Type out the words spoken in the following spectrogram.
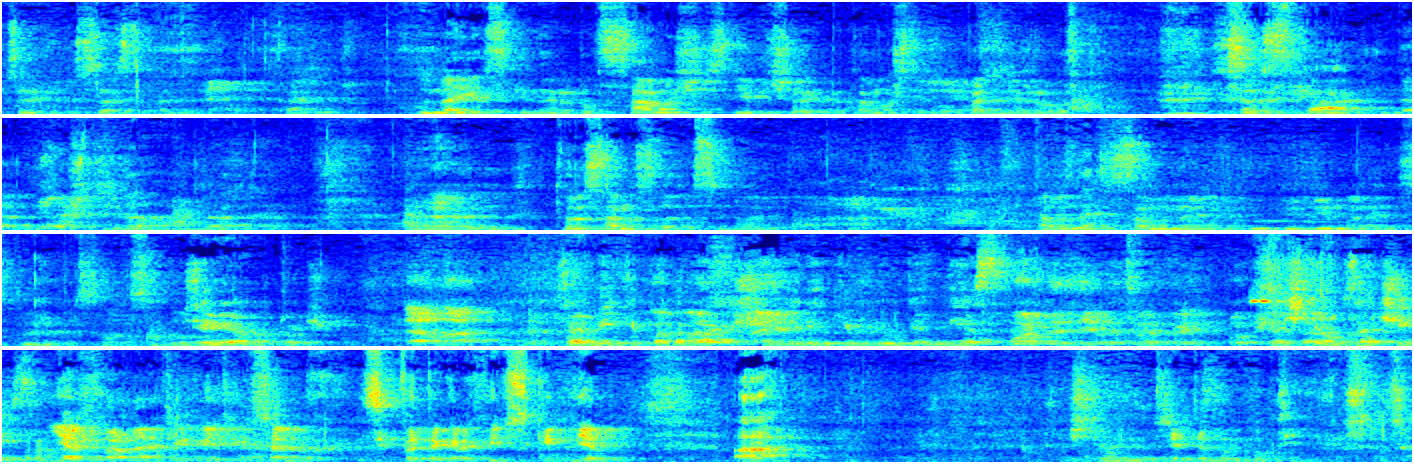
все-таки государство поддерживает. Конечно. Дунаевский, наверное, был самый счастливый человек, потому что его поддерживал. Сталин. Да, да, да, да. Э, То же самое Слава Седой. А вы знаете, самая моя любимая история про Слава Седова? Сергей Анатольевич, Да ладно. заметьте, подобающее великим людям место. Можно сделать общий? Сочтем за честь. Я фанатик этих самых фотографических дел. А. это мой остался.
